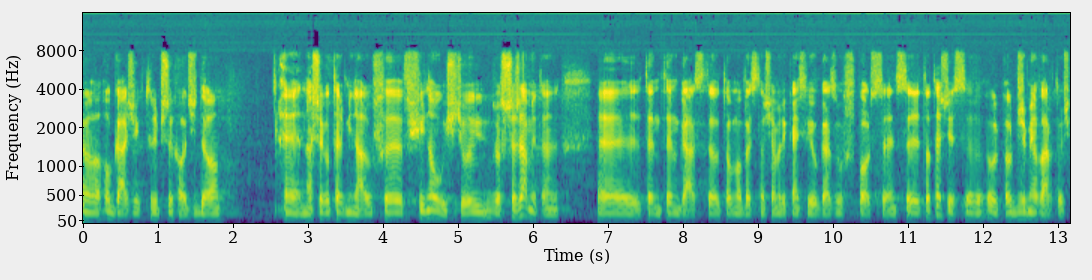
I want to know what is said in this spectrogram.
o, o gazie, który przychodzi do e, naszego terminalu w, w Świnoujściu i rozszerzamy ten, e, ten, ten gaz, to, tą obecność amerykańskiego gazu w Polsce. Więc e, to też jest olbrzymia wartość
